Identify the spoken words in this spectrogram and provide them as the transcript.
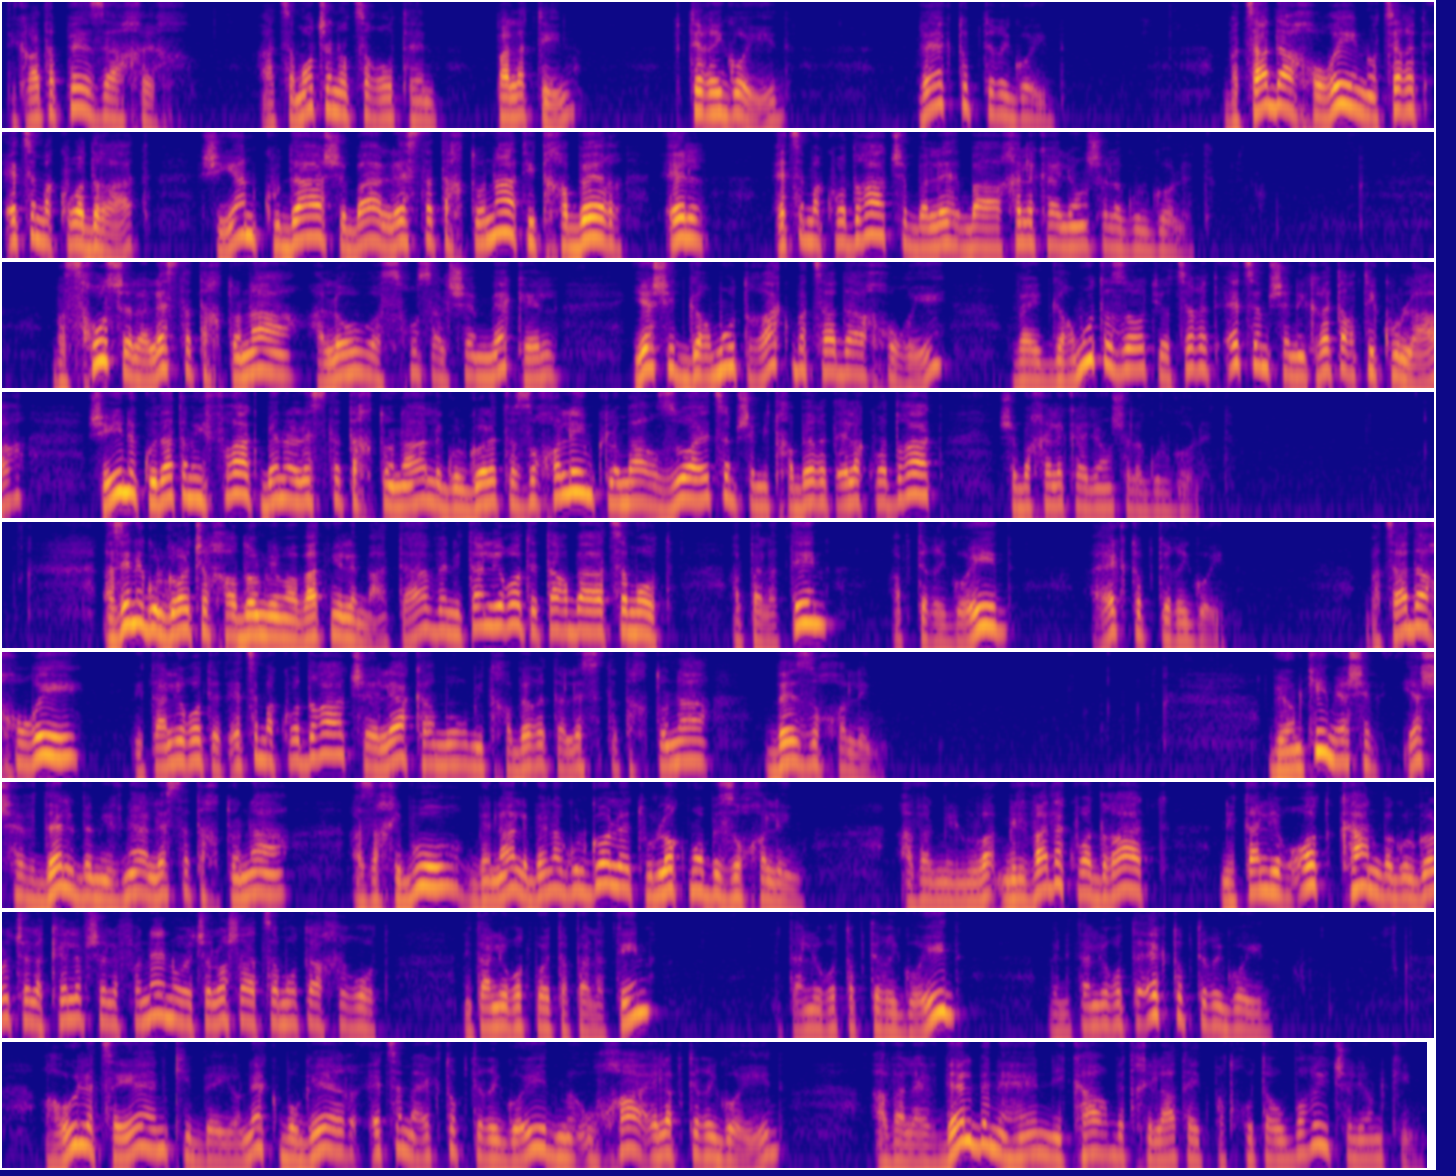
תקרת הפה זה החך. העצמות שנוצרות הן פלטין, פטריגואיד ואקטופטריגואיד. בצד האחורי נוצרת עצם הקוודרט, שהיא הנקודה שבה הלסת התחתונה תתחבר אל עצם הקוודרט שבחלק העליון של הגולגולת. בסחוס של הלסת התחתונה, הלא הוא הסחוס על שם מקל, יש התגרמות רק בצד האחורי, וההתגרמות הזאת יוצרת עצם שנקראת ארטיקולר, שהיא נקודת המפרק בין הלסת התחתונה לגולגולת הזוחלים, כלומר זו העצם שמתחברת אל הקוודרט שבחלק העליון של הגולגולת. אז הנה גולגולת של חרדון במבט מלמטה, וניתן לראות את ארבע העצמות, הפלטין, הפטריגואיד, האקטופטריגואיד. בצד האחורי ניתן לראות את עצם הקוודרט, שאליה כאמור מתחברת הלסת התחתונה בזוחלים. ביונקים יש, יש הבדל במבנה הלסת התחתונה, אז החיבור בינה לבין הגולגולת הוא לא כמו בזוחלים. אבל מלבד, מלבד ה quadrate, ניתן לראות כאן, בגולגולת של הכלב שלפנינו, את שלוש העצמות האחרות. ניתן לראות פה את ה palatine, ניתן לראות את ה pterygoid, וניתן לראות את ה ectopterygoid. ראוי לציין כי ביונק בוגר עצם ה ectopterygoid מאוחה אל ה pterygoid, אבל ההבדל ביניהן ניכר בתחילת ההתפתחות העוברית של יונקים.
